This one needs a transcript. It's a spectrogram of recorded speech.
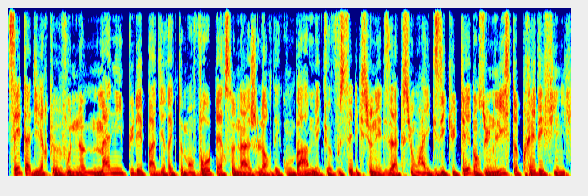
C'est-à-dire que vous ne manipulez pas directement vos personnages lors des combats, mais que vous sélectionnez des actions à exécuter dans une liste prédéfinie.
